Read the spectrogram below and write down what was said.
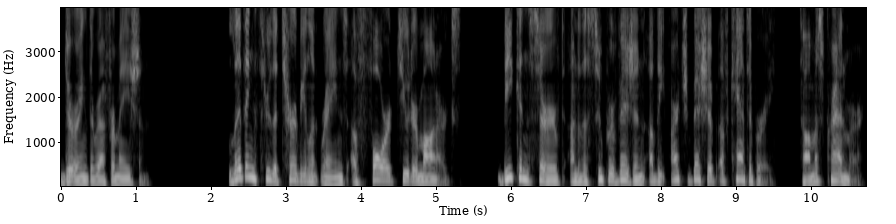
during the Reformation. Living through the turbulent reigns of four Tudor monarchs, Becon served under the supervision of the Archbishop of Canterbury, Thomas Cranmer,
